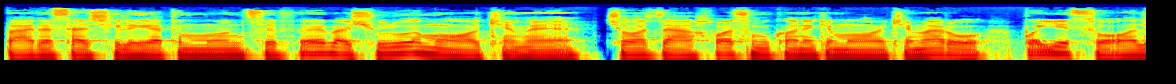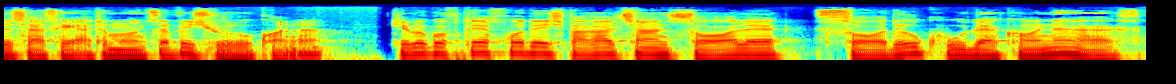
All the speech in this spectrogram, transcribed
بعد از تشکیل هیئت منصفه و شروع محاکمه چارلز درخواست می‌کنه که محاکمه رو با یه سوالش از هیئت منصفه شروع کنه. که به گفته خودش فقط چند سوال ساده و کودکانه است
